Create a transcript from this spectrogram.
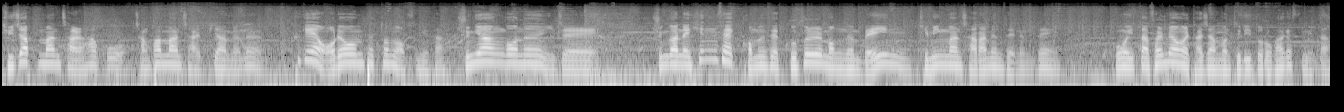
뒤잡만 잘 하고 장판만 잘 피하면은 크게 어려운 패턴은 없습니다. 중요한 거는 이제 중간에 흰색, 검은색 구슬 먹는 메인 기믹만 잘하면 되는데 그거 이따 설명을 다시 한번 드리도록 하겠습니다.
